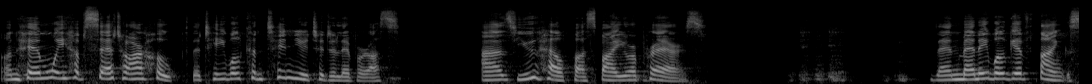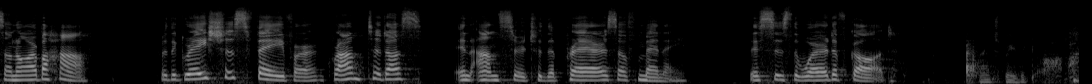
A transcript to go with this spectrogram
On Him we have set our hope that He will continue to deliver us as you help us by your prayers. Then many will give thanks on our behalf for the gracious favor granted us in answer to the prayers of many. This is the word of God. Thanks be to God.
